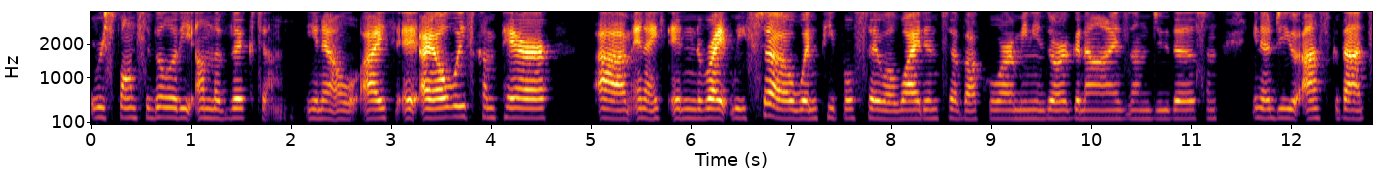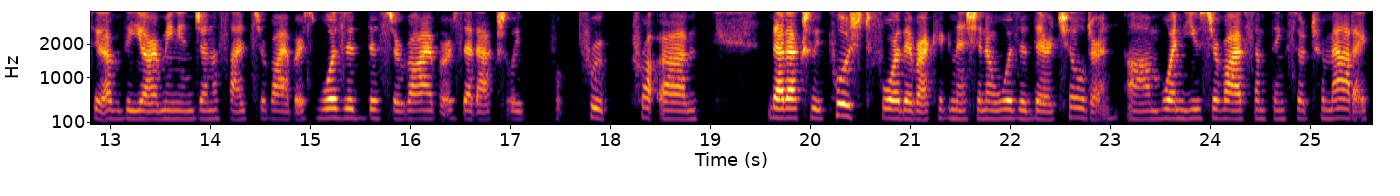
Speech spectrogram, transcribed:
responsibility on the victim. You know, I I always compare, um, and I and rightly so when people say, well, why didn't Baku Armenians organize and do this? And you know, do you ask that to of the Armenian genocide survivors? Was it the survivors that actually pr- pr- um, that actually pushed for the recognition or was it their children? Um, when you survive something so traumatic,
